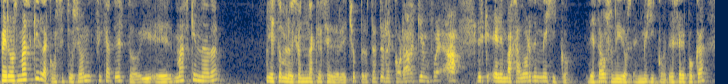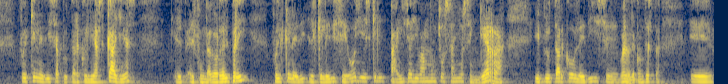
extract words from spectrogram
pero más que la constitución, fíjate esto, y, eh, más que nada, y esto me lo dijo en una clase de derecho, pero trato de recordar quién fue. ¡Ah! Es que el embajador de México, de Estados Unidos, en México, de esa época, fue quien le dice a Plutarco Elías Calles, el, fundador del PRI, fue el que, le, el que le dice, oye, es que el país ya lleva muchos años en guerra. Y Plutarco le dice, bueno, le contesta, eh,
